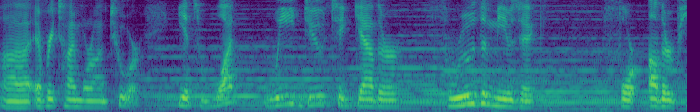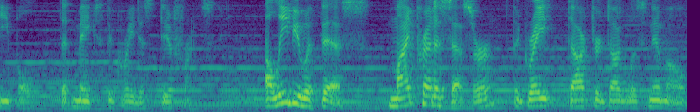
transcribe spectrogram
uh, every time we're on tour, it's what we do together through the music for other people that makes the greatest difference. I'll leave you with this. My predecessor, the great Dr. Douglas Nimmo,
